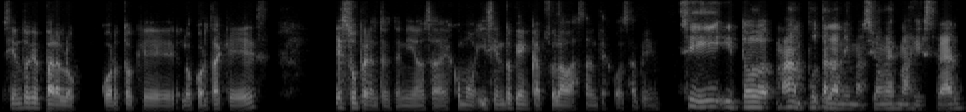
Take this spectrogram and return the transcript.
siento que para lo corto que, lo corta que es, es súper entretenida, o sea, es como, y siento que encapsula bastantes cosas bien. Sí, y todo, man, puta, la animación es magistral.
